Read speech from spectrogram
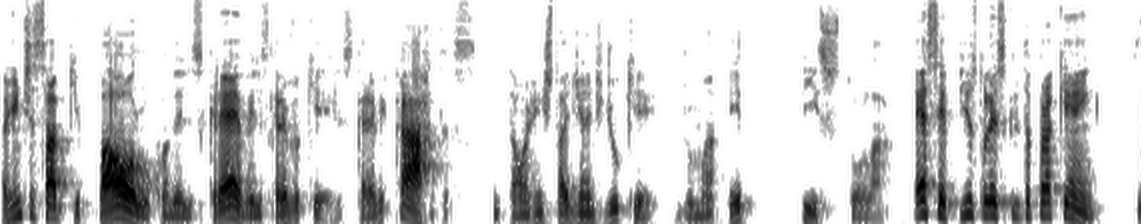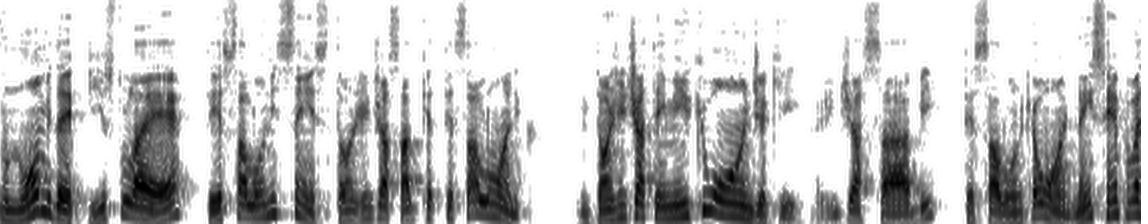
a gente sabe que Paulo, quando ele escreve, ele escreve o quê? Ele escreve cartas. Então, a gente está diante de o quê? De uma epístola. Essa epístola é escrita para quem? O nome da epístola é Tessalonicense. Então, a gente já sabe que é Tessalônica. Então, a gente já tem meio que o onde aqui. A gente já sabe Tessalônica é o onde. Nem sempre vai,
